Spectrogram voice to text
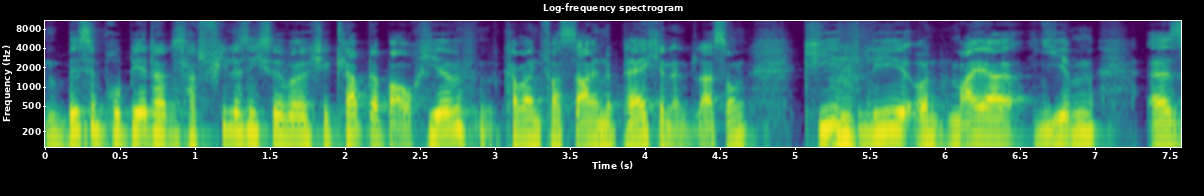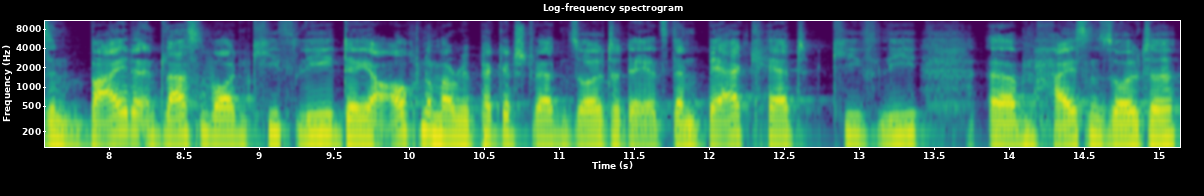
ein bisschen probiert hat. Es hat vieles nicht so wirklich geklappt, aber auch hier kann man fast sagen, eine Pärchenentlassung. Keith hm. Lee und Maya Yim äh, sind beide entlassen worden. Keith Lee, der ja auch nochmal repackaged werden sollte, der jetzt dann Bearcat Keith Lee ähm, heißen sollte.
